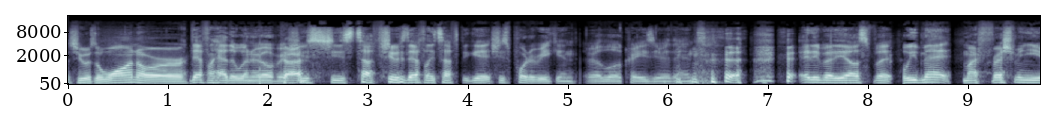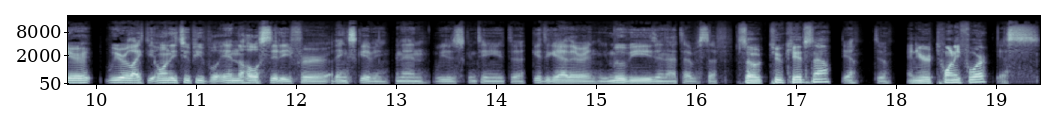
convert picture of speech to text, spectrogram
she was a one, or Definitely had to win her over. Okay. She's she's tough. She was definitely tough to get. She's Puerto Rican. They're a little crazier than anybody else. But we met my freshman year. We were like the only two people in the whole city for Thanksgiving. And then we just continued to get together and movies and that type of stuff. So, two kids now, Yeah, too. and you're 24. Yes.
